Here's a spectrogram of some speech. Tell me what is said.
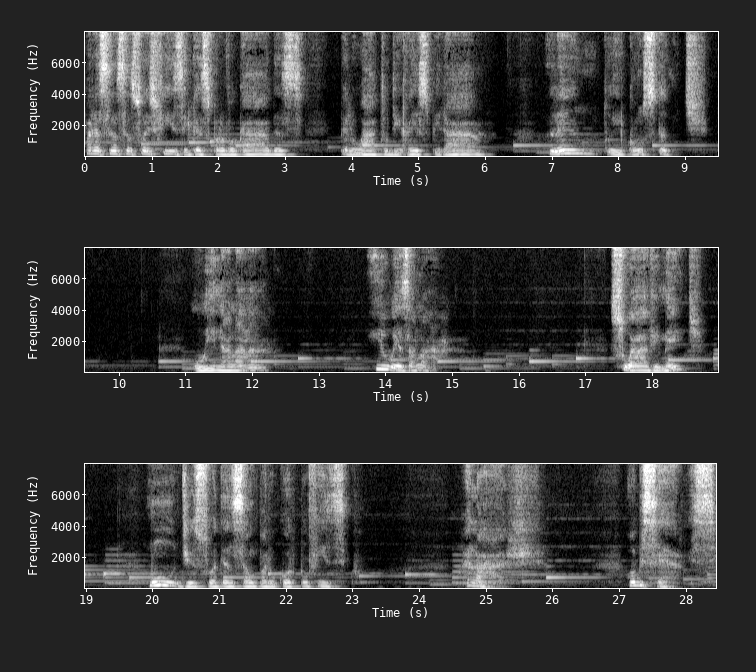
para as sensações físicas provocadas pelo ato de respirar lento e constante. O inalar e o exalar. Suavemente, mude sua atenção para o corpo físico. Relaxe, observe-se,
